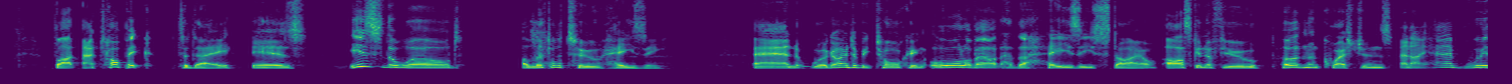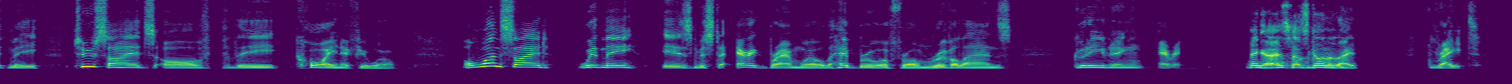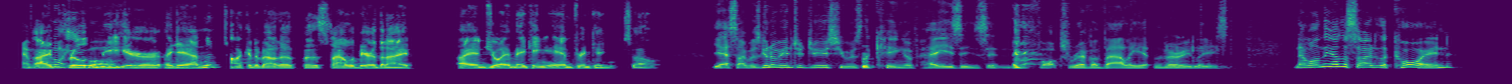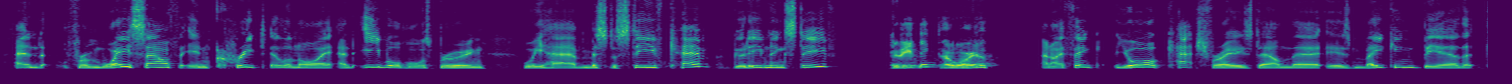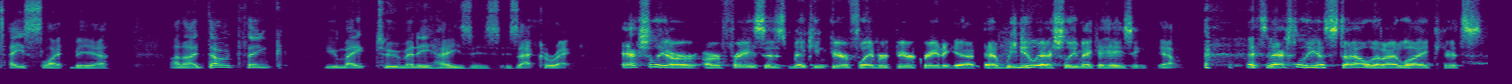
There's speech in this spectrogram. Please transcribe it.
But our topic today is Is the world a little too hazy? And we're going to be talking all about the hazy style, asking a few pertinent questions. And I have with me two sides of the coin, if you will. On one side with me is Mr. Eric Bramwell, the head brewer from Riverlands. Good evening, Eric. Hey guys, how's it going tonight? Great. And I'm thrilled to be here again, talking about a, a style of beer that I I enjoy making and drinking. So Yes, I was going to introduce you as the king of hazies in the Fox River Valley at the very least. Now, on the other side of the coin, and from way south in Crete, Illinois, and Evil Horse Brewing, we have Mr. Steve Kamp. Good evening, Steve. Good evening. How are you? And I think your catchphrase down there is making beer that tastes like beer. And I don't think you make too many hazes. Is that correct? Actually, our, our phrase is making beer flavored beer great again. And we do actually make a hazy. Yeah. It's actually a style that I like. It's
